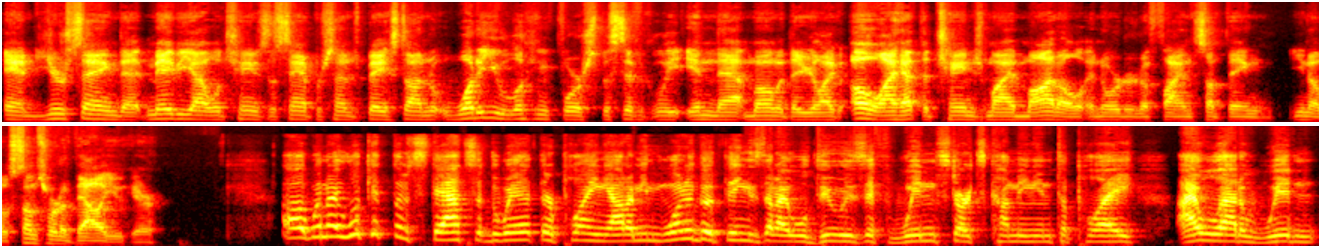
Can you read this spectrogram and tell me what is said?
and you're saying that maybe I will change the sand percentage based on what are you looking for specifically in that moment that you're like, oh, I have to change my model in order to find something, you know, some sort of value here. Uh, when I look at the stats of the way that they're playing out, I mean, one of the things that I will do is if win starts coming into play, I will add a win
